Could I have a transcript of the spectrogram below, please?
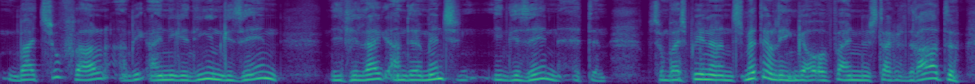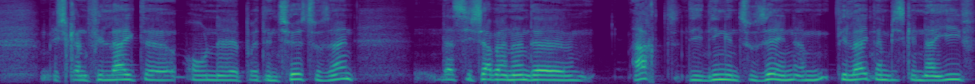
bei Zufall habe ich einige Dinge gesehen, die vielleicht andere Menschen nicht gesehen hätten. Zum Beispiel ein Schmetterling auf einem Stacheldraht. Ich kann vielleicht, äh, ohne prätentiös zu sein, dass ich aber an der Art, die Dinge zu sehen, ähm, vielleicht ein bisschen naiv.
